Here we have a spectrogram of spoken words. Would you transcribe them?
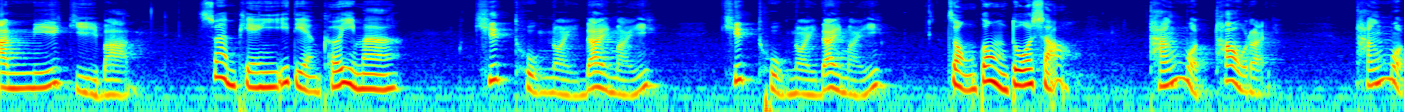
อันนี้กี่บาท算便宜一点可以吗？คิดถูกหน่อยได้ไหมคิดถูกหน่อยได้ไหม 总共多少？ทั้งหมดเท่าไหร่ทั้งหมด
